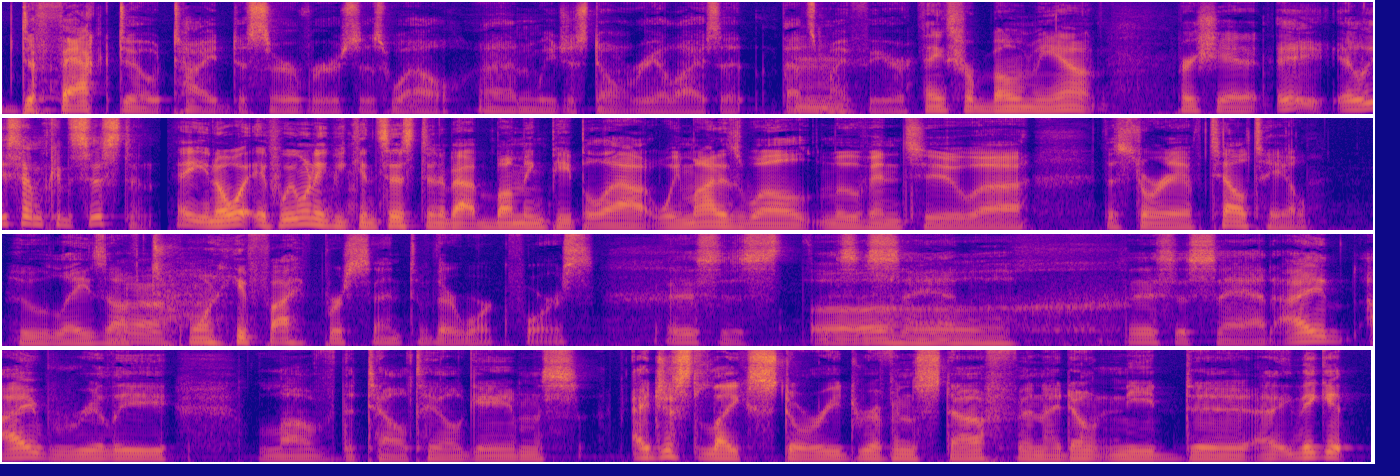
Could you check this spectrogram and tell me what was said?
de facto tied to servers as well. And we just don't realize it. That's mm. my fear. Thanks for bumming me out. Appreciate it. Hey, at least I'm consistent. Hey, you know what? If we want to be consistent about bumming people out, we might as well move into uh, the story of Telltale, who lays off twenty five percent of their workforce. This is this is sad. This is sad. I I really love the Telltale games. I just like story driven stuff, and I don't need to. I, they get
